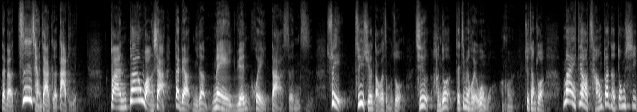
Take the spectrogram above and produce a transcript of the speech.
代表资产价格大跌，短端往下代表你的美元会大升值。所以，职业学员导购怎么做，其实很多在见面会也问我，就这样做，卖掉长端的东西，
